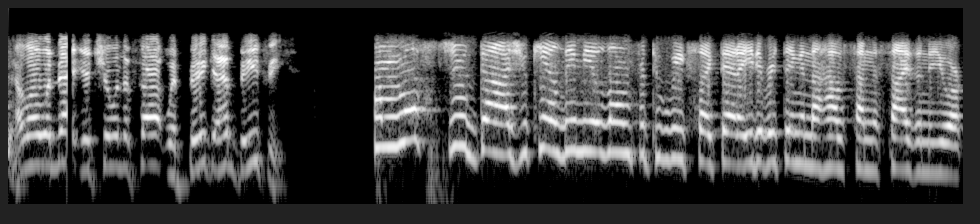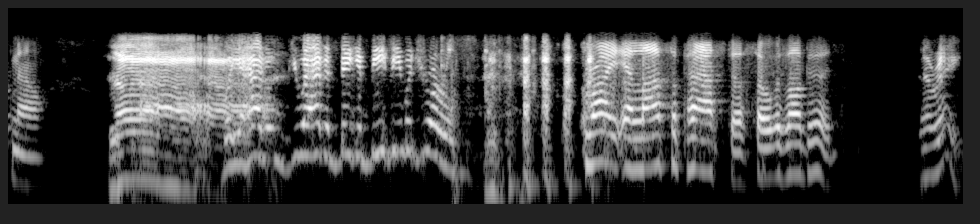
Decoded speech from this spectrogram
Hello, Annette. You're chewing the fat with Big and Beefy. I missed you guys. You can't leave me alone for two weeks like that. I eat everything in the house. I'm the size of New York now. Ah. Well, you having you were having big and beefy withdrawals. Right, and lots of pasta, so it was all good. All right.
